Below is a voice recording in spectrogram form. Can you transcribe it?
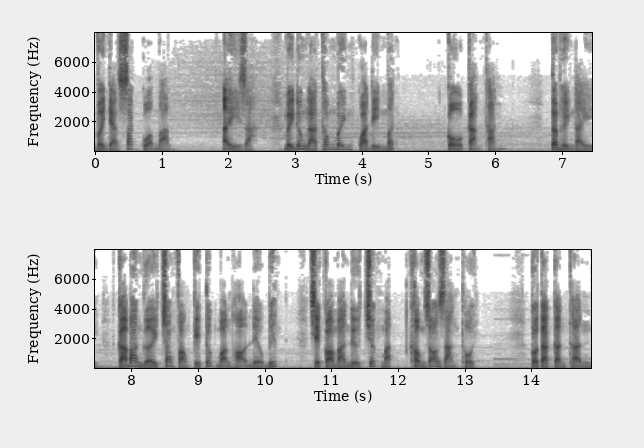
Với nhan sắc của bạn. Ấy ra Mình đúng là thông minh qua đi mất. Cô cảm thán. Tâm hình này, Cả ba người trong phòng ký túc bọn họ đều biết, Chỉ còn ba nữ trước mặt Không rõ ràng thôi. Cô ta cẩn thận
